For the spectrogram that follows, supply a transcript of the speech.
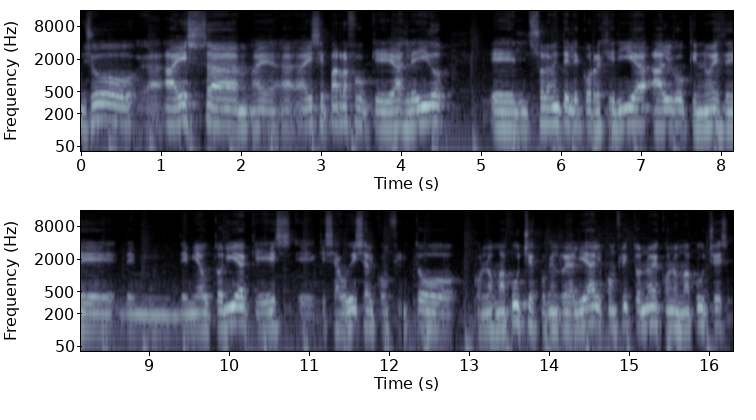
yo a, esa, a ese párrafo que has leído solamente le corregiría algo que no es de, mi autoría, que es eh, que se agudiza el conflicto con los mapuches, porque en realidad el conflicto no es con los mapuches,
